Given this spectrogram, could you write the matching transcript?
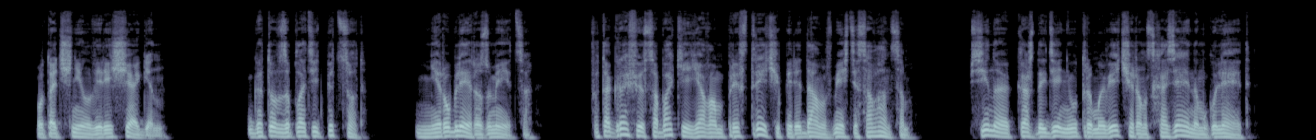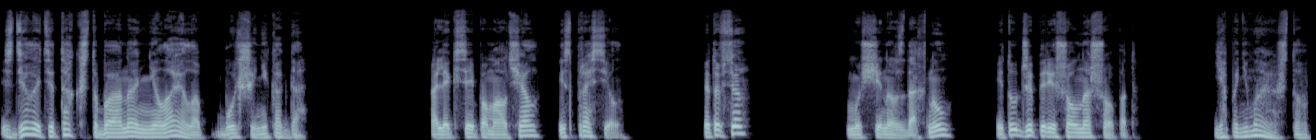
— уточнил Верещагин. «Готов заплатить 500. Не рублей, разумеется. Фотографию собаки я вам при встрече передам вместе с авансом. Псина каждый день утром и вечером с хозяином гуляет. Сделайте так, чтобы она не лаяла больше никогда». Алексей помолчал и спросил. «Это все?» Мужчина вздохнул и тут же перешел на шепот. «Я понимаю, что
